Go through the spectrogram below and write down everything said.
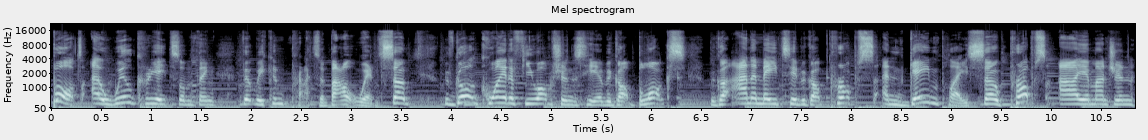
but I will create something that we can prat about with. So we've got quite a few options here. We've got blocks, we've got animated, we've got props and gameplay. So props, I imagine,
